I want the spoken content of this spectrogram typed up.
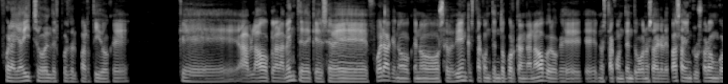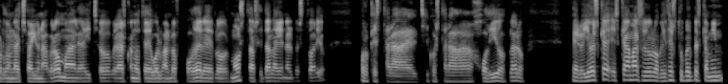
fuera. Ya ha dicho él después del partido que, que ha hablado claramente de que se ve fuera, que no, que no se ve bien, que está contento porque han ganado, pero que, no está contento porque no sabe qué le pasa. Incluso Aaron Gordon le ha hecho ahí una broma, le ha dicho, verás cuando te devuelvan los poderes, los monsters y tal, ahí en el vestuario, porque estará, el chico estará jodido, claro. Pero yo es que, es que además lo que dices tú, Pepe, es que a mí,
